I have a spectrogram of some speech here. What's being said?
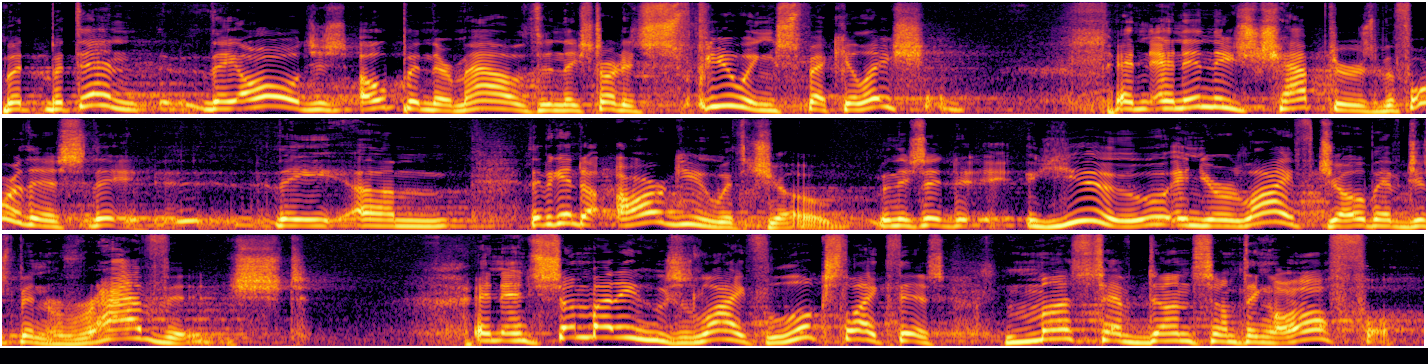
But, but then they all just opened their mouths and they started spewing speculation. And, and in these chapters before this, they, they, um, they began to argue with Job. And they said, You in your life, Job, have just been ravaged. And, and somebody whose life looks like this must have done something awful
